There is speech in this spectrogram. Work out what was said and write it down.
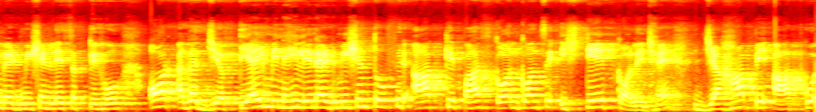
में एडमिशन ले सकते हो? और अगर जी में नहीं लेना एडमिशन तो फिर आपके पास कौन कौन से स्टेट कॉलेज हैं जहाँ पे आपको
